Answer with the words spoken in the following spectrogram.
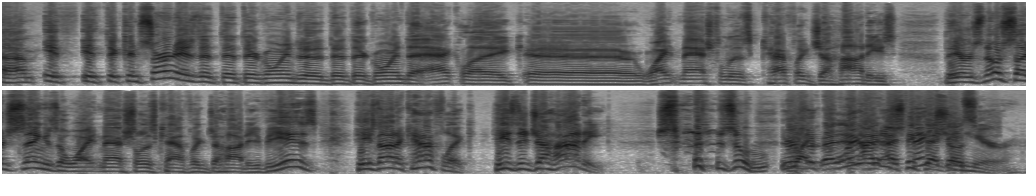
um, if if the concern is that, that they're going to that they're going to act like uh, white nationalist Catholic jihadis, there is no such thing as a white nationalist Catholic jihadi. If he is, he's not a Catholic. He's a jihadi. so there's Right, a clear I- I think that distinction goes- here.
